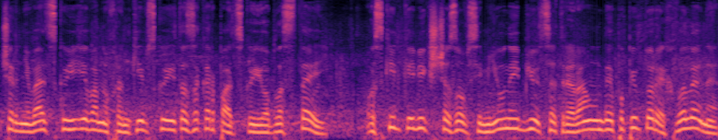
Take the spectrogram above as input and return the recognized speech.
Чернівецької, Івано-Франківської та Закарпатської областей. Оскільки вік ще зовсім юний, б'ються три раунди по півтори хвилини.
